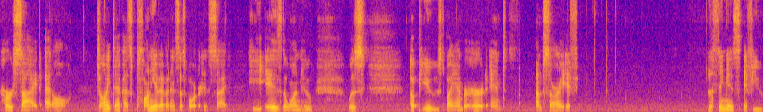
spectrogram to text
her side at all. Johnny Depp has plenty of evidence to support his side. He is the one who was abused by Amber Heard, and I'm sorry if the thing is, if you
